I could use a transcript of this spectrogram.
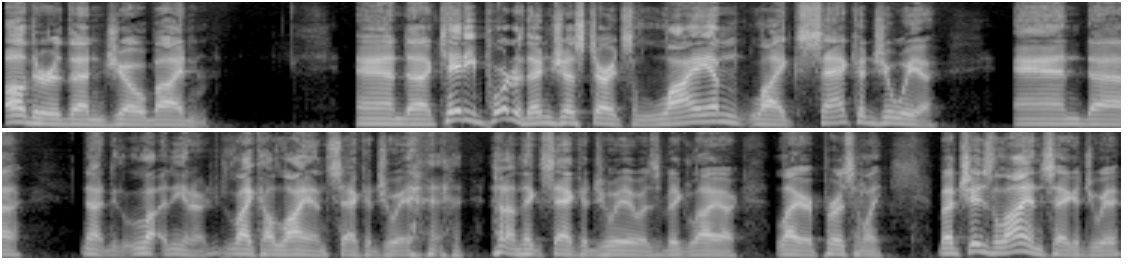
other than Joe Biden. And uh, Katie Porter then just starts lying like Sacagawea. And, uh, not, you know, like a lion Sacagawea. I don't think Sacagawea was a big liar, liar personally, but she's lying Sacagawea.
